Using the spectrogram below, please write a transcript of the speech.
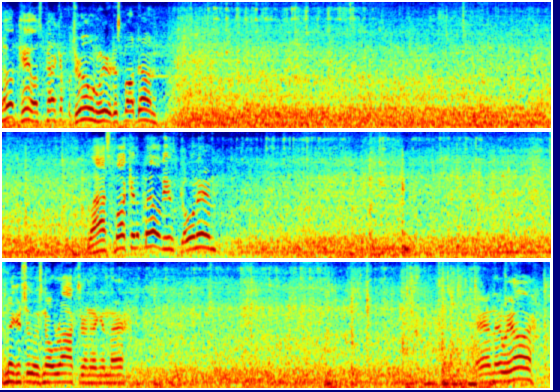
Okay, let's pack up the drone. We were just about done. Last bucket of Bellevue going in. Just making sure there's no rocks or anything in there. And there we are.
